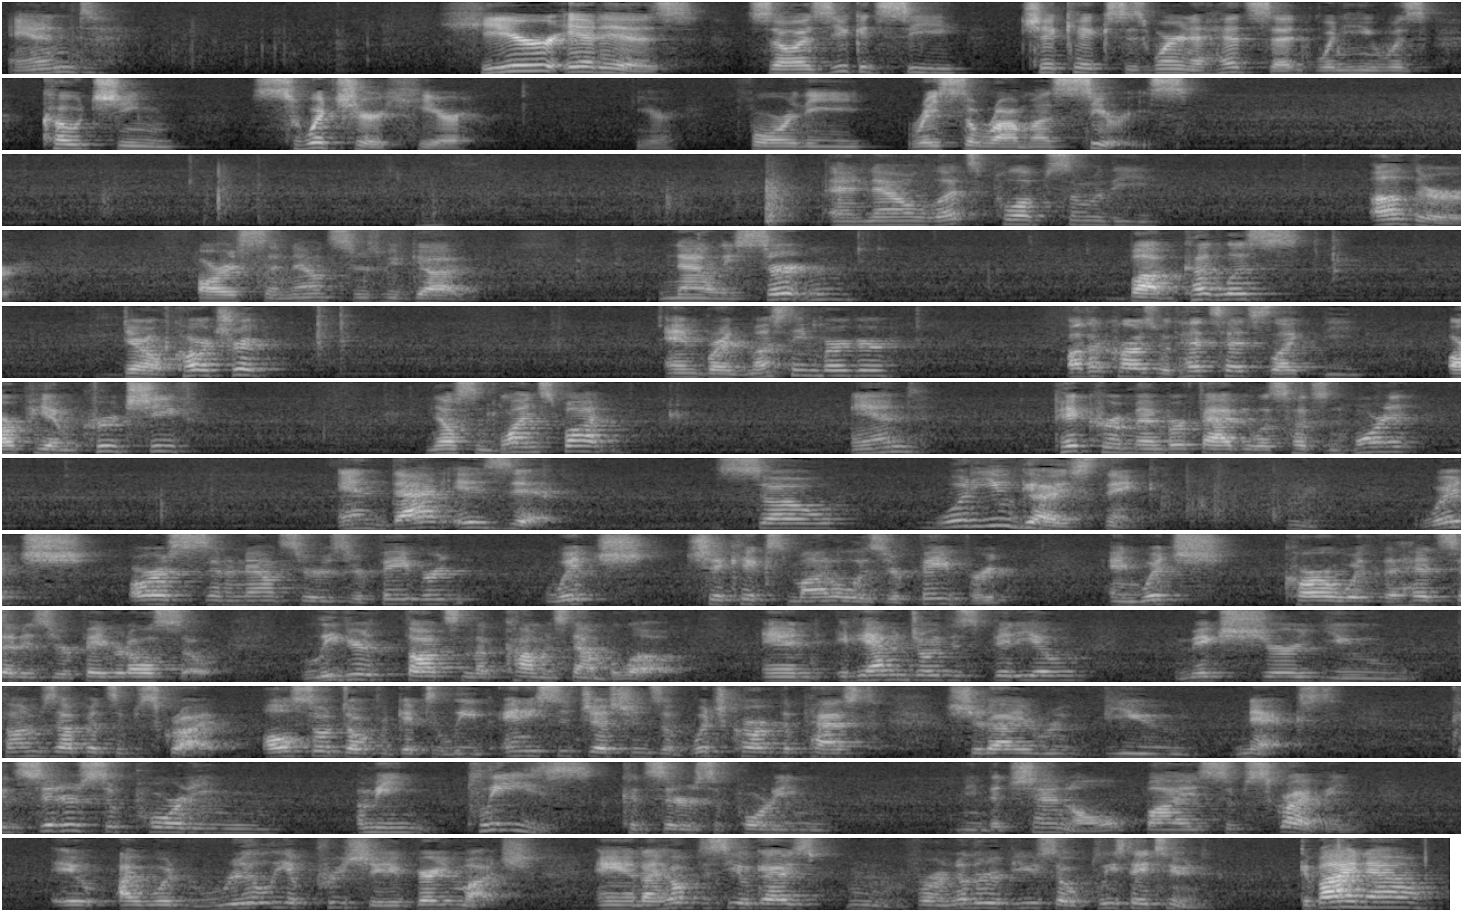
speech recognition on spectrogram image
And here it is. So as you can see, Chick Hicks is wearing a headset when he was coaching Switcher here, here for the Racerama series. And now let's pull up some of the other artist announcers. We've got Natalie Certain, Bob Cutlass, Darrell Cartrip, and Brent Mustangberger. Other cars with headsets like the RPM Crew Chief, Nelson Blindspot, and pit crew member Fabulous Hudson Hornet. And that is it. So, what do you guys think? Hmm. Which RSN announcer is your favorite? Which Chick Hicks model is your favorite? And which car with the headset is your favorite also? Leave your thoughts in the comments down below. And if you have enjoyed this video, make sure you thumbs up and subscribe. Also, don't forget to leave any suggestions of which car of the past should I review next. Consider supporting, I mean, please consider supporting I mean, the channel by subscribing. It, I would really appreciate it very much. And I hope to see you guys for another review, so please stay tuned. Goodbye now.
